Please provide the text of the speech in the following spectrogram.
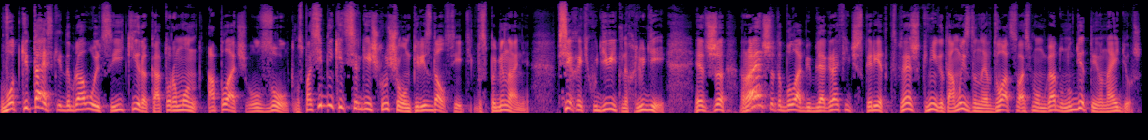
вот китайские добровольцы и Кира, которым он оплачивал золотом. Спасибо Никите Сергеевичу Хрущеву, он пересдал все эти воспоминания. Всех этих удивительных людей. Это же раньше это была библиографическая редкость. Понимаешь, книга там изданная в 28 году. Ну где ты ее найдешь?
